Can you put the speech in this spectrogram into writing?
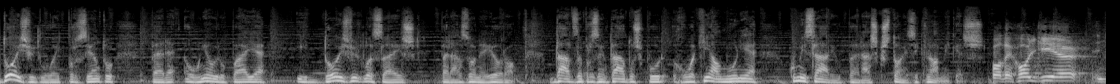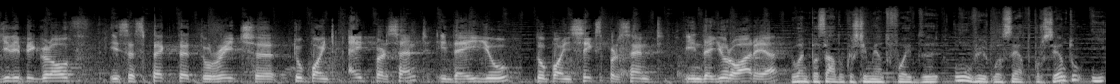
2,8% para a União Europeia e 2,6% para a zona euro. Dados apresentados por Joaquim Almunia, comissário para as questões económicas. For the whole year, GDP growth is expected to reach 2.8% uh, in the EU 2.6% in the euro area. No ano passado, o crescimento foi de 1,7% e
